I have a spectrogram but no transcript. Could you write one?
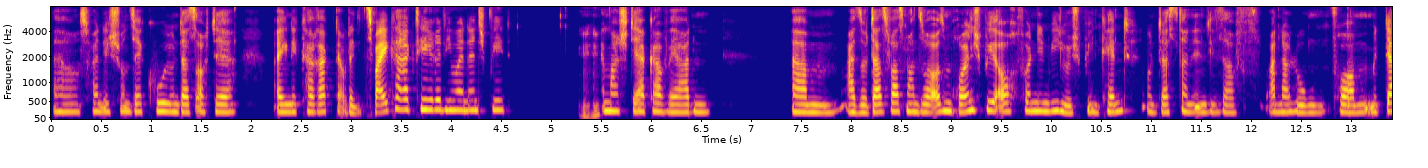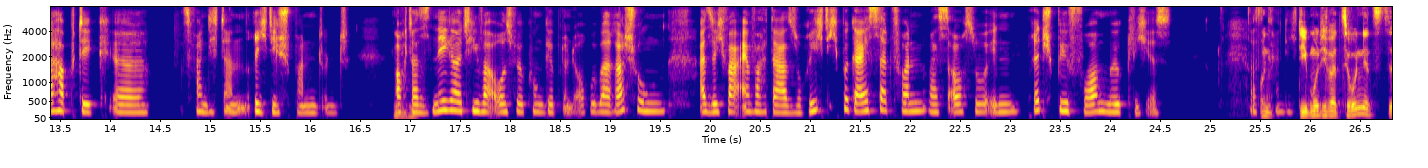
Äh, das fand ich schon sehr cool und dass auch der eigene Charakter oder die zwei Charaktere, die man dann spielt, Mhm. immer stärker werden. Ähm, also das, was man so aus dem Rollenspiel auch von den Videospielen kennt und das dann in dieser analogen Form mit der Haptik, äh, das fand ich dann richtig spannend und auch, Mhm. dass es negative Auswirkungen gibt und auch Überraschungen. Also ich war einfach da so richtig begeistert von, was auch so in Brettspielform möglich ist. Das Und die. Motivation jetzt,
